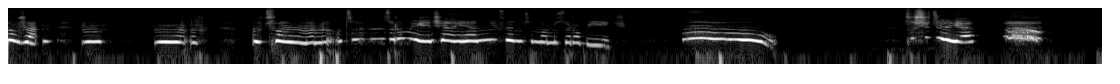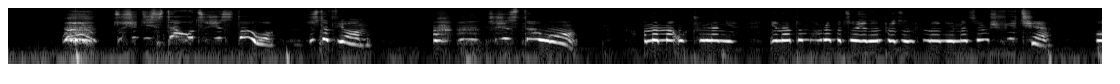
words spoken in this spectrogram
Dobrze. Mm, mm, co mamy, co mam zrobić? Ja, ja nie wiem, co mam zrobić. Uuu. Co się dzieje? Co się ci stało? Co się stało? Zostaw ją! Co się stało? Ona ma uczulenie nie na tą chorobę, co 1% ludzi na całym świecie. O,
